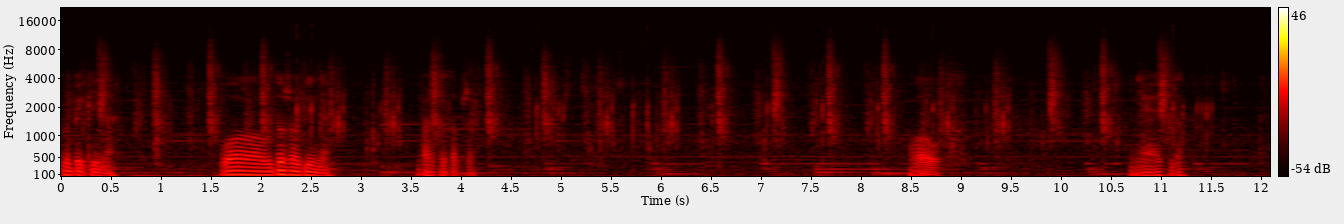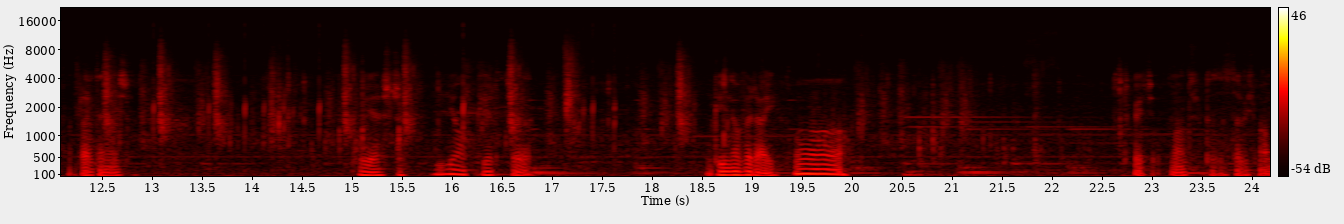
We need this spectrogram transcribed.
Lubię glinę. Wow, dużo gliny. Bardzo dobrze. Wow. Nieźle. Naprawdę nieźle. Tu jeszcze. Ja pierdzielę. Glinowy raj. O. Czekajcie, mam czy to zostawić? Mam.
